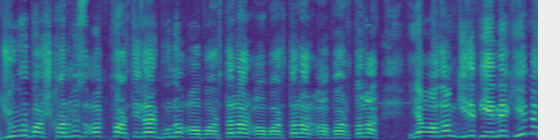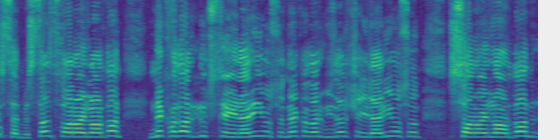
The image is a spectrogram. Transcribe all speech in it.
Cumhurbaşkanımız AK Partiler bunu abarttılar, abarttılar, abarttılar. Ya adam gidip yemek yemezsen mi? Sen saraylardan ne kadar lüks şeyler yiyorsun, ne kadar güzel şeyler yiyorsun. Saraylardan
